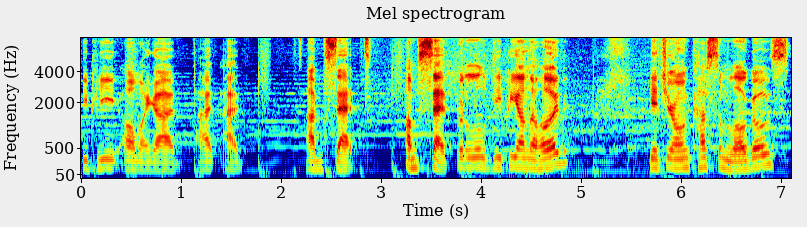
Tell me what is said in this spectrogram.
DP, oh my god, I, I, I'm set. I'm set. Put a little DP on the hood, get your own custom logos,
